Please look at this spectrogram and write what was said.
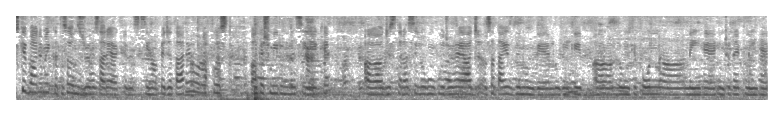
उसके बारे में कंसर्न्स जो है सारे एक्टिविस्ट यहाँ पे जता रहे हैं और ऑफकोर्स कश्मीर उनमें से एक है। जिस तरह से लोगों को जो है आज सत्ताईस दिन हो गए लोगों के लोगों के फ़ोन नहीं है, इंटरनेट नहीं है।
